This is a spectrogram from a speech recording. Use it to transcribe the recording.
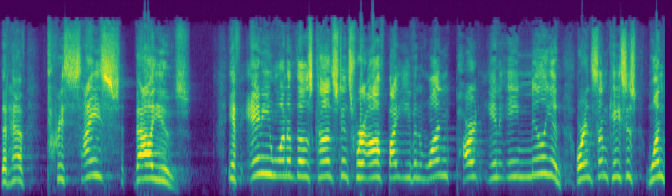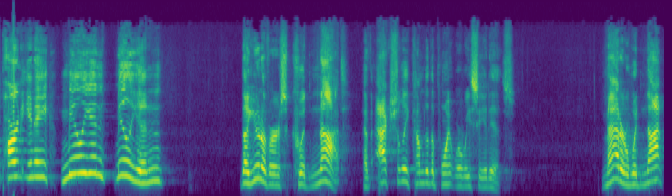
that have precise values. If any one of those constants were off by even one part in a million, or in some cases, one part in a million million, the universe could not have actually come to the point where we see it is. Matter would not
